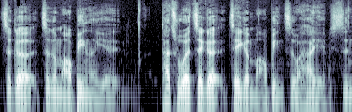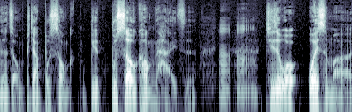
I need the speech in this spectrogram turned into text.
这个这个毛病呢，也他除了这个这个毛病之外，他也是那种比较不受不不受控的孩子。嗯嗯，其实我为什么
